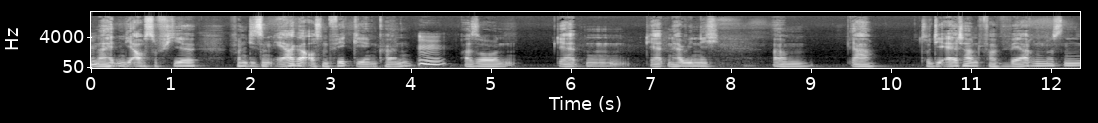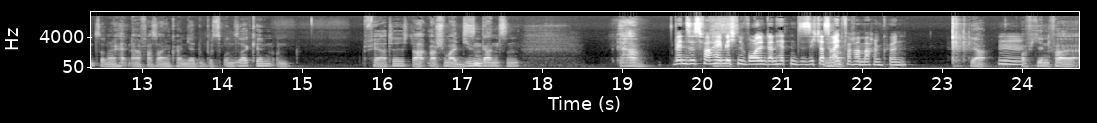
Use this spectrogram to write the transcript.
Und dann hätten die auch so viel von diesem Ärger aus dem Weg gehen können. Also, die hätten, die hätten Harry nicht, ähm, ja, so die Eltern verwehren müssen, sondern hätten einfach sagen können, ja, du bist unser Kind und fertig. Da hat man schon mal diesen ganzen, ja, Wenn sie es verheimlichen wollen, dann hätten sie sich das Ja. einfacher machen können. Ja, auf jeden Fall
